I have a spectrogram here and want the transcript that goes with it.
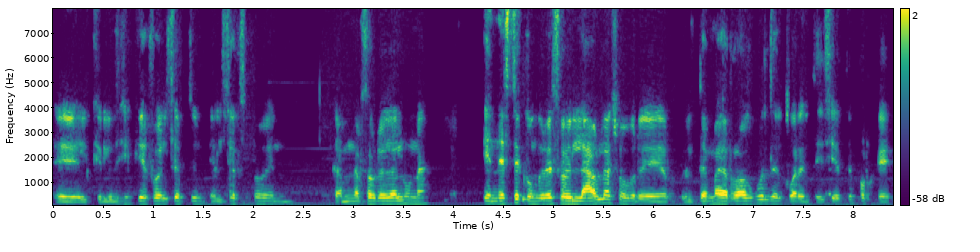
el que le dije que fue el, el sexto en caminar sobre la Luna, en este congreso él habla sobre el tema de Roswell del 47 porque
